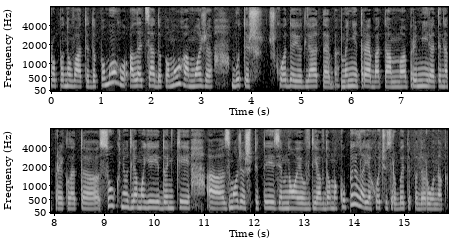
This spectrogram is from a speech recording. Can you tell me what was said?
пропонувати допомогу, але ця допомога може бути шкодою для тебе. Мені треба там приміряти, наприклад, е, сукню для моєї доньки. Зможеш піти зі мною я вдома купила, я хочу зробити подарунок.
